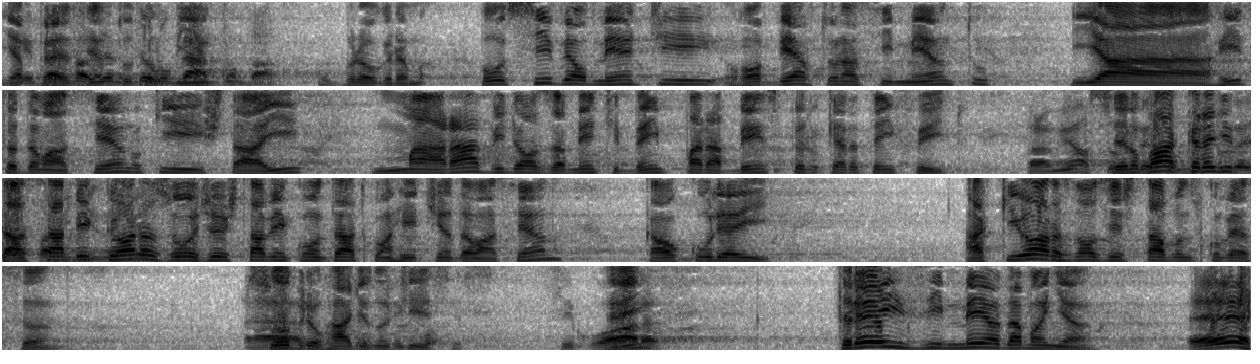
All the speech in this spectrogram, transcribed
e apresento domingo lugar, o programa. Possivelmente Roberto Nascimento e a Rita Damasceno, que está aí maravilhosamente bem. Parabéns pelo que ela tem feito. Mim, é Você não vai acreditar. Sabe que horas hoje eu estava em contato com a Ritinha Damasceno? Calcule uhum. aí. A que horas nós estávamos conversando é, sobre o Rádio cinco, Notícias? Cinco horas. Hein? Três e meia da manhã. É?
